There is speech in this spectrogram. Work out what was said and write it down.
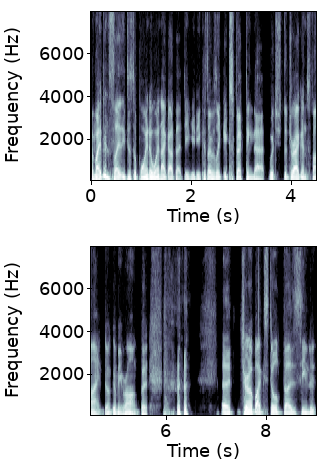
I might have been slightly disappointed when I got that DVD because I was like expecting that, which the dragon's fine. Don't get me wrong, but uh, Chernobog still does seem to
